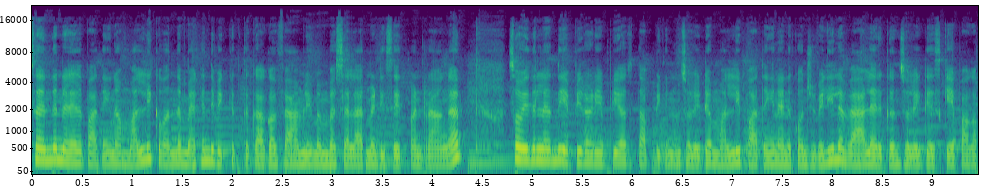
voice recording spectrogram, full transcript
ஸோ இந்த நிலையில் பார்த்தீங்கன்னா மல்லிக்கு வந்து மெகந்தி வைக்கிறதுக்காக ஃபேமிலி மெம்பர்ஸ் எல்லாருமே டிசைட் பண்ணுறாங்க ஸோ இதுலேருந்து எப்படியாவது எப்படியாவது தப்பிக்கணும்னு சொல்லிட்டு மல்லி பார்த்தீங்கன்னா எனக்கு கொஞ்சம் வெளியில் வேலை இருக்குன்னு சொல்லிட்டு எஸ்கேப் ஆக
